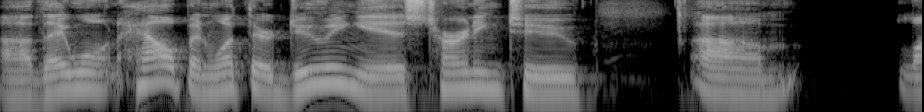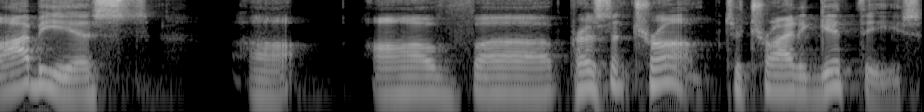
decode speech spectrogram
Uh, they won't help, and what they're doing is turning to um, lobbyists uh, of uh, President Trump to try to get these.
